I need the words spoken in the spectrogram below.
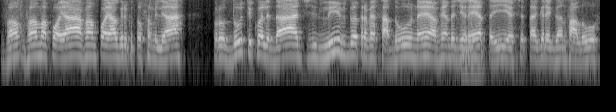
vamos, vamos apoiar, vamos apoiar o agricultor familiar. Produto de qualidade, livre do atravessador, né? A venda Sim. direta aí, aí você está agregando valor.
